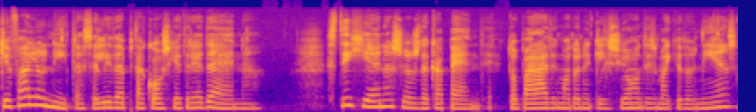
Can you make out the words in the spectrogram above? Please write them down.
Κεφάλαιο Νίτα, σελίδα 731. Στίχη 1 έως 15. Το παράδειγμα των εκκλησιών της Μακεδονίας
